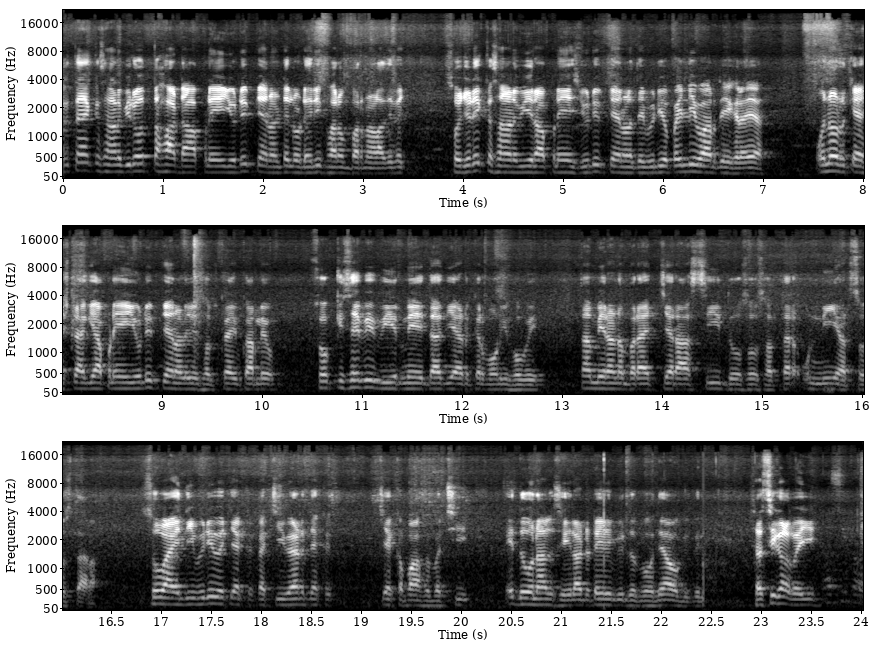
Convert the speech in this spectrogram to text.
ਸਵਾਗਤ ਹੈ ਕਿਸਾਨ ਵੀਰੋ ਤੁਹਾਡਾ ਆਪਣੇ YouTube channel Dhillon dairy farm Barnala ਦੇ ਵਿੱਚ। ਸੋ ਜਿਹੜੇ ਕਿਸਾਨ ਵੀਰ ਆਪਣੇ ਇਸ YouTube ਚੈਨਲ ਤੇ ਵੀਡੀਓ ਪਹਿਲੀ ਵਾਰ ਦੇਖ ਰਹੇ ਆ ਉਹਨਾਂ ਨੂੰ ਰਿਕਵੈਸਟ ਆ ਕਿ ਆਪਣੇ YouTube ਚੈਨਲ ਨੂੰ ਸਬਸਕ੍ਰਾਈਬ ਕਰ ਲਿਓ। ਸੋ ਕਿਸੇ ਵੀ ਵੀਰ ਨੇ ਇਦਾਂ ਦੀ ਐਡ ਕਰਵਾਉਣੀ ਹੋਵੇ ਤਾਂ ਮੇਰਾ ਨੰਬਰ ਹੈ 8427191817 ਸੋ ਅੱਜ ਦੀ ਵੀਡੀਓ ਵਿੱਚ ਇੱਕ ਕੱਚੀ ਵੈੜ ਤੇ ਇੱਕ ਚੈੱਕ ਪਾਸ ਬੱਚੀ ਇਹ ਦੋ ਨਾਗ ਸੇਲ ਆ ਡਿਟੇਲ ਵੀਰ ਤੋਂ ਪੁੱਛਦੇ ਆਓਗੇ ਸਤਿ ਸ਼੍ਰੀ ਅਕਾਲ ਬਾਈ ਜੀ। ਅਸੀਂ ਕਰ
